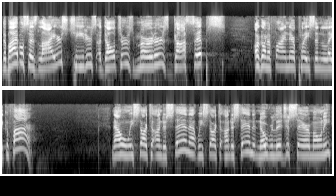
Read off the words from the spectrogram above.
The Bible says liars, cheaters, adulterers, murderers, gossips are going to find their place in the lake of fire. Now, when we start to understand that, we start to understand that no religious ceremony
